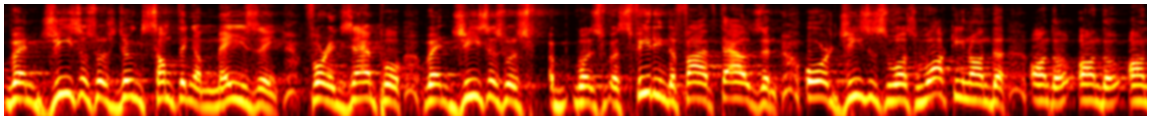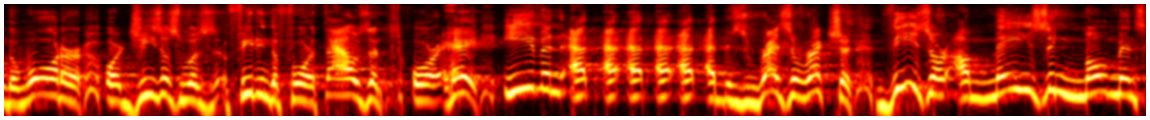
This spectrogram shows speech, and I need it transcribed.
when Jesus was doing something amazing. For example, when Jesus was was, was feeding the 5000 or Jesus was walking on on the, on the, on the, on the water, or Jesus was feeding the 4,000, or hey, even at, at, at, at his resurrection. These are amazing moments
